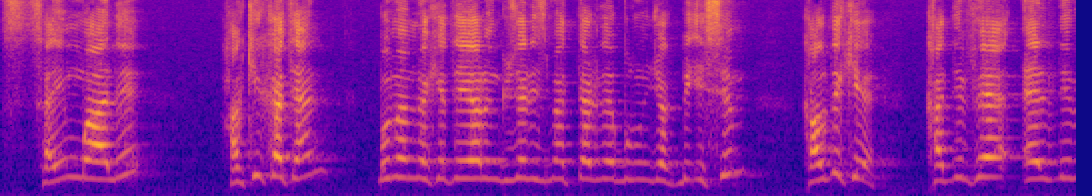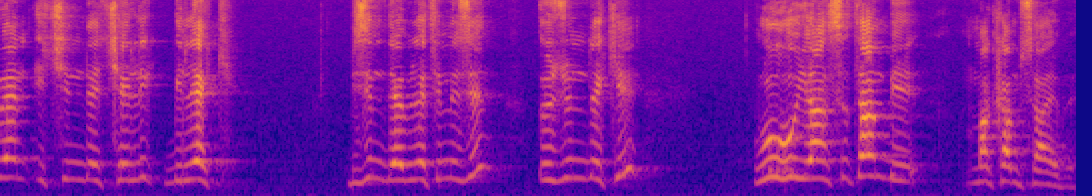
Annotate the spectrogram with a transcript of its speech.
Sayın Vali hakikaten bu memlekete yarın güzel hizmetlerde bulunacak bir isim. Kaldı ki kadife eldiven içinde çelik bilek bizim devletimizin özündeki ruhu yansıtan bir makam sahibi.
